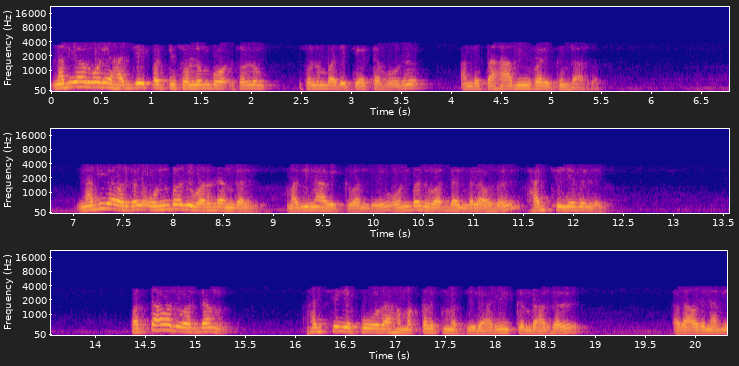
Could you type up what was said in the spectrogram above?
நபி அவர்களுடைய ஹஜ்ஜை பற்றி சொல்லும் சொல்லும் சொல்லும்படி கேட்டபோது அந்த சஹாபி விவரிக்கின்றார்கள். நபி அவர்கள் ஒன்பது வருடங்கள் மதீனாவிற்கு வந்து ஒன்பது வருடங்கள் அவர்கள் ஹஜ் செய்யவில்லை. பத்தாவது வருடம் ஹஜ் செய்ய போவதாக மக்களுக்கு மத்தியில் அறிவிக்கின்றார்கள். அதாவது நபி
